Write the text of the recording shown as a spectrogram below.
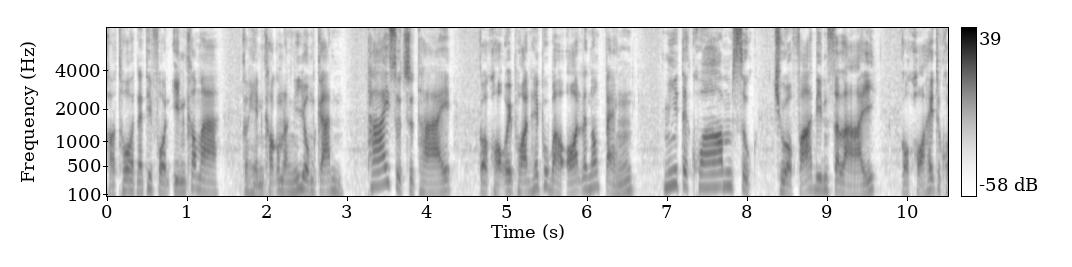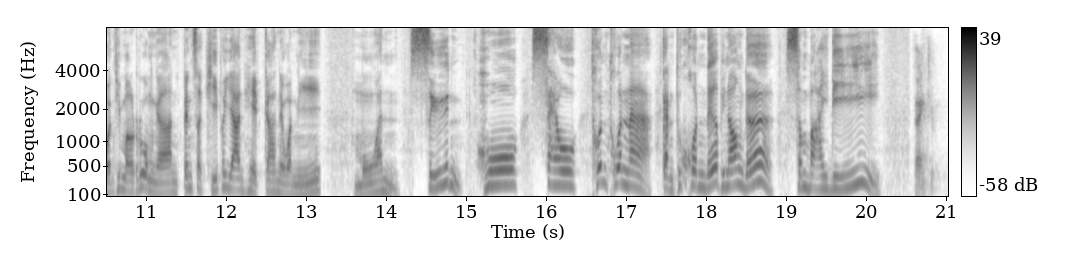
ขอโทษนะที่โฟนอินเข้ามา ก็เห็นเขากำลังนิยมกัน ท้ายสุดสุดท้าย ก็ขออวยพรให้ผู้บ่าวออสและน้องแปงมีแต่ความสุข ชั่วฟ้าดินสลาย ก็ขอให้ทุกคนที่มาร่วมงานเป็นสักขีพยานเหตุการณ์ในวันนี้มวน ซื่น โฮเซลทวนทวนๆหน้า กันทุกคนเด้อพี่น้องเด้อสำบายดี Thank you.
